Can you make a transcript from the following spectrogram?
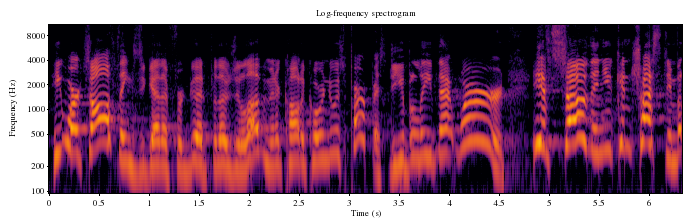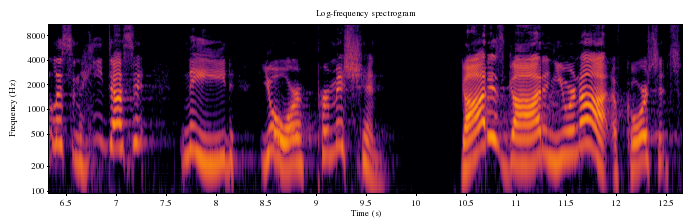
He works all things together for good for those who love him and are called according to his purpose. Do you believe that word? If so, then you can trust him. But listen, he doesn't need your permission. God is God and you are not. Of course, it's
